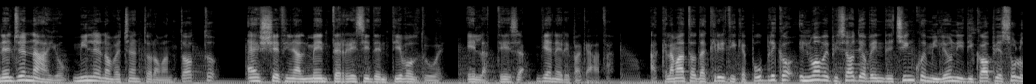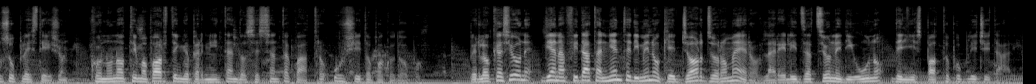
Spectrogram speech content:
Nel gennaio 1998 esce finalmente Resident Evil 2 e l'attesa viene ripagata. Acclamato da critica e pubblico, il nuovo episodio vende 5 milioni di copie solo su PlayStation, con un ottimo porting per Nintendo 64 uscito poco dopo. Per l'occasione viene affidata niente di meno che Giorgio Romero la realizzazione di uno degli spot pubblicitari.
